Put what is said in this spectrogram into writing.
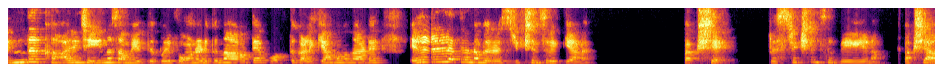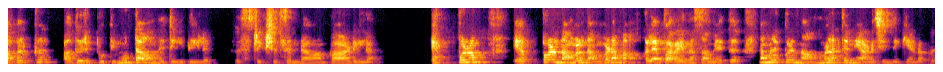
എന്ത് കാര്യം ചെയ്യുന്ന സമയത്ത് ഇപ്പൊ ഒരു ഫോൺ എടുക്കുന്ന ആവട്ടെ പുറത്ത് കളിക്കാൻ പോകുന്ന ആവട്ടെ എല്ലാത്തിനും നമ്മൾ റെസ്ട്രിക്ഷൻസ് വെക്കുകയാണ്. പക്ഷേ റെസ്ട്രിക്ഷൻസ് വേണം. പക്ഷെ അവർക്ക് അതൊരു ബുദ്ധിമുട്ടാവുന്ന രീതിയിൽ റെസ്ട്രിക്ഷൻസ് ഉണ്ടാവാൻ പാടില്ല. എപ്പോഴും എപ്പോഴും നമ്മൾ നമ്മുടെ മക്കളെ പറയുന്ന സമയത്ത് നമ്മൾ എപ്പോഴും നമ്മളെ തന്നെയാണ് ചിന്തിക്കേണ്ടത്.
